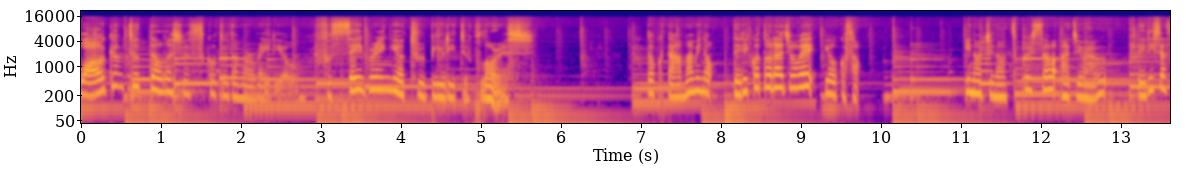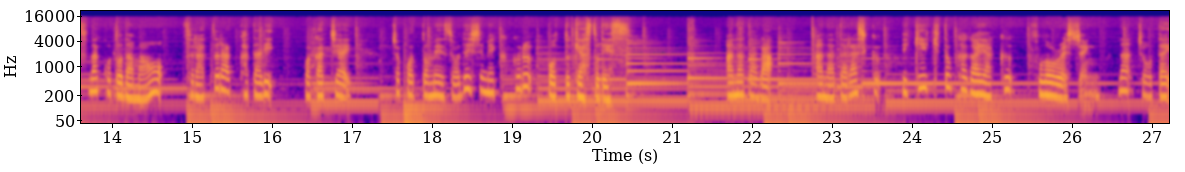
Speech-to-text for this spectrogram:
Welcome to Delicious Kotodama Radio. For savoring your true beauty to flourish. ドクターマミのデリコトラジオへようこそ命の美しさを味わうデリシャスな言霊をつらつら語り分かち合いちょこっと瞑想で締めくくるポッドキャストですあなたがあなたらしく生き生きと輝くフローレッシングな状態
